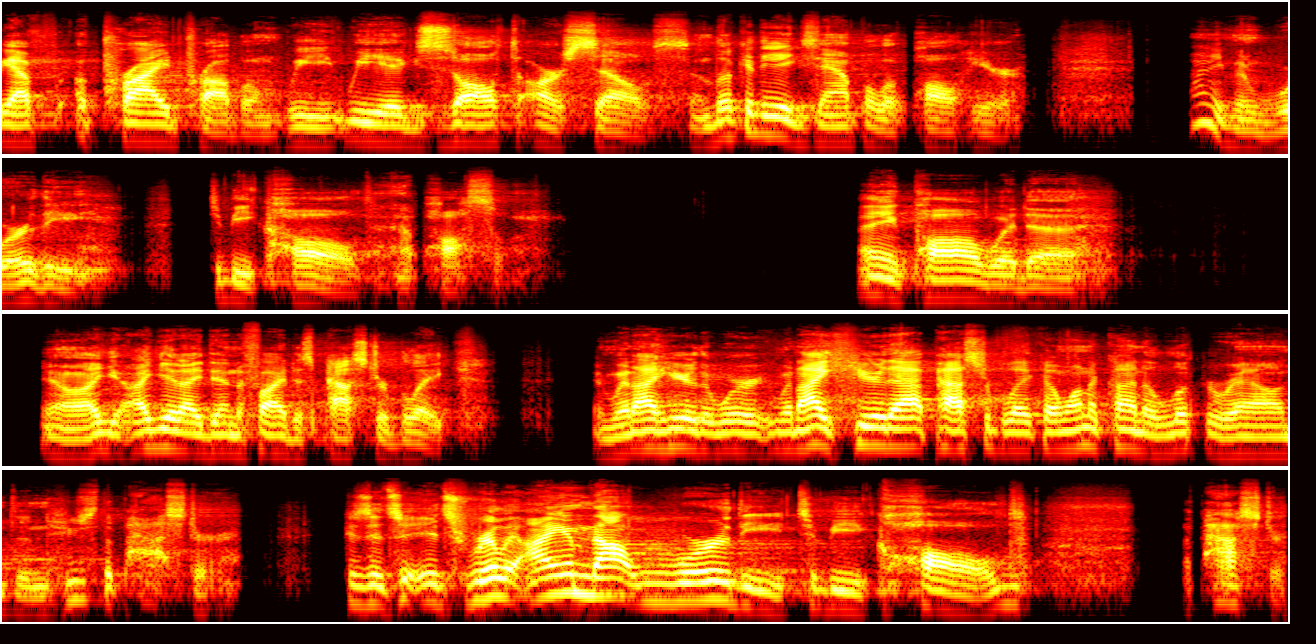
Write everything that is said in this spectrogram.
We have a pride problem. We, we exalt ourselves. And look at the example of Paul here not even worthy to be called an apostle. I think Paul would, uh, you know, I, I, get identified as Pastor Blake. And when I hear the word, when I hear that, Pastor Blake, I want to kind of look around and who's the pastor? Because it's, it's really, I am not worthy to be called a pastor.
